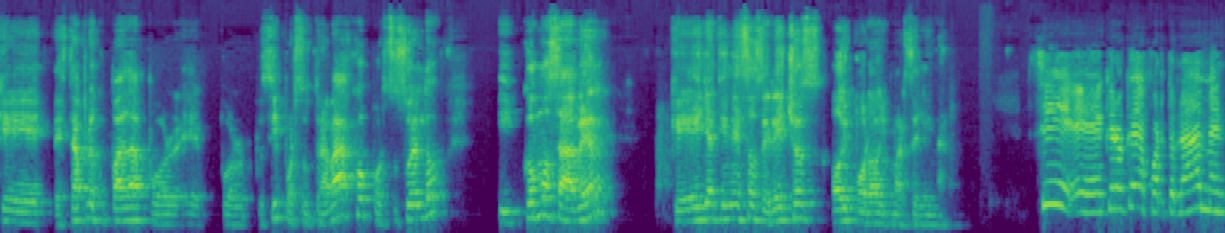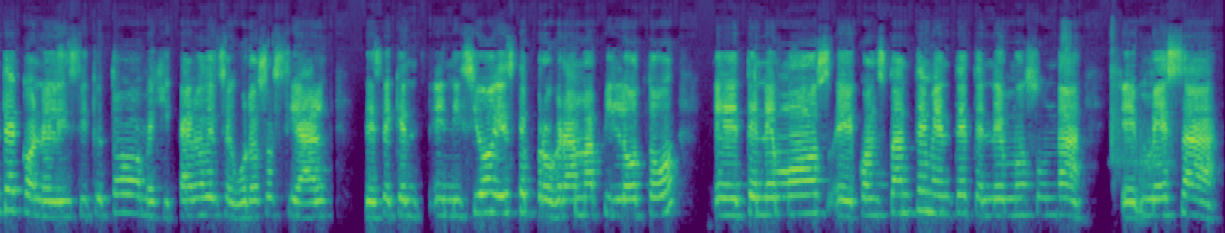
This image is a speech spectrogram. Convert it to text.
que está preocupada por, eh, por pues sí, por su trabajo, por su sueldo? ¿Y cómo saber que ella tiene esos derechos hoy por hoy, Marcelina? Sí, eh, creo que afortunadamente con el Instituto Mexicano del Seguro Social, desde que inició este programa piloto, eh, tenemos eh, constantemente, tenemos una eh, mesa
